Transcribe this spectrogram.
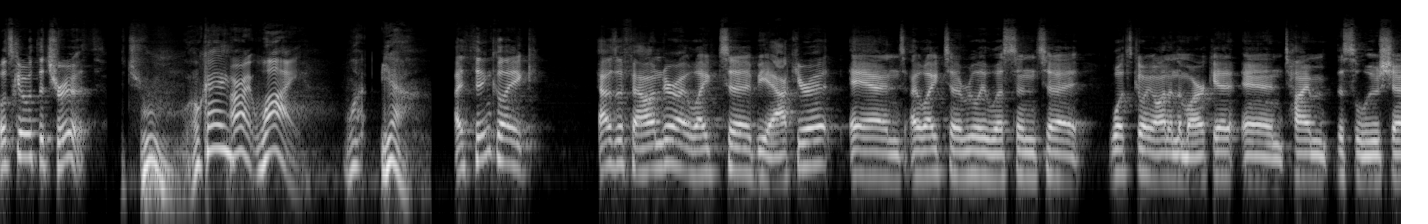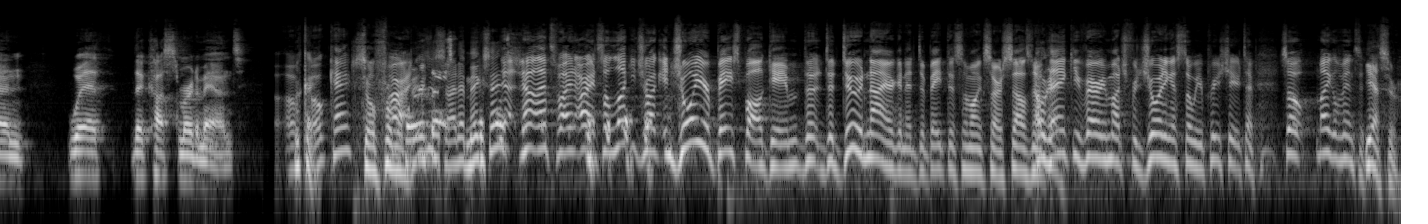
Let's go with the truth. Ooh, okay. All right. Why? What? Yeah. I think like as a founder, I like to be accurate and I like to really listen to what's going on in the market and time the solution with the customer demand. Okay. Okay. So from All a right. business side, it makes sense. Yeah, no, that's fine. All right, so Lucky Drug, enjoy your baseball game. The, the dude and I are going to debate this amongst ourselves. Now, Okay. thank you very much for joining us, though. We appreciate your time. So, Michael Vincent. Yes, sir.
